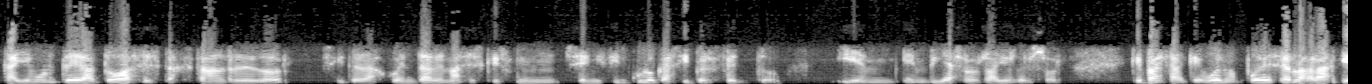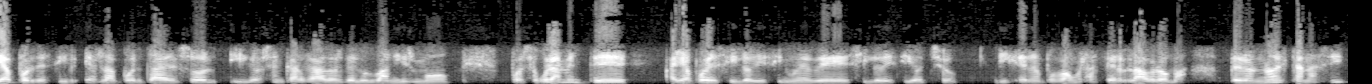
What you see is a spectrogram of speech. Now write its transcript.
calle Montera, todas estas que están alrededor, si te das cuenta, además es que es un semicírculo casi perfecto y envías los rayos del sol. ¿Qué pasa? Que bueno, puede ser la gracia por decir es la Puerta del Sol y los encargados del urbanismo, pues seguramente allá por el siglo XIX, siglo XVIII, dijeron pues vamos a hacer la broma, pero no es tan así.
